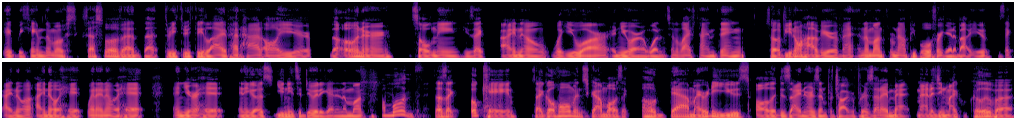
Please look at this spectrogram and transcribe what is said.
it became the most successful event that 333 Live had had all year. The owner sold me. He's like, I know what you are, and you are a once in a lifetime thing. So if you don't have your event in a month from now, people will forget about you. He's like, I know, I know a hit when I know a hit, and you're a hit. And he goes, you need to do it again in a month. A month. So I was like, okay. So I go home and scramble. I was like, oh damn, I already used all the designers and photographers that I met managing Michael Kaluva.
